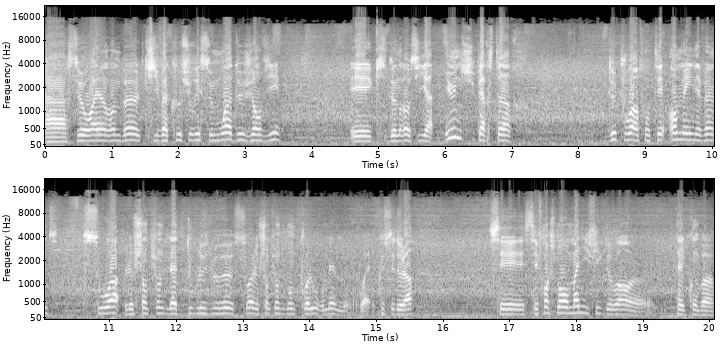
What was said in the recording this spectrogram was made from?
Ah, ce Royal Rumble qui va clôturer ce mois de janvier et qui donnera aussi à une superstar de pouvoir affronter en main event soit le champion de la WWE, soit le champion du monde poids lourd, ou même euh, ouais, que ces deux-là. C'est franchement magnifique de voir euh, tel combat.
